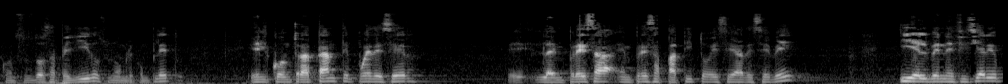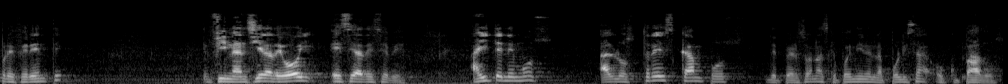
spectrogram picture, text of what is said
con sus dos apellidos, su nombre completo. El contratante puede ser eh, la empresa, empresa Patito SADCB y el beneficiario preferente financiera de hoy SADCB. Ahí tenemos a los tres campos de personas que pueden ir en la póliza ocupados.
